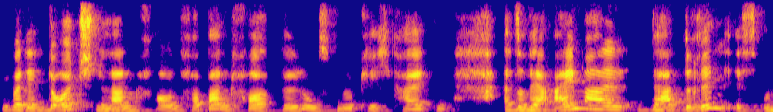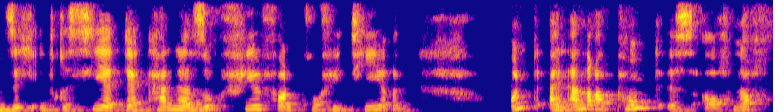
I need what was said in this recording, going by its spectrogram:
über den Deutschen Landfrauenverband Fortbildungsmöglichkeiten. Also wer einmal da drin ist und sich interessiert, der kann da so viel von profitieren. Und ein anderer Punkt ist auch noch,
